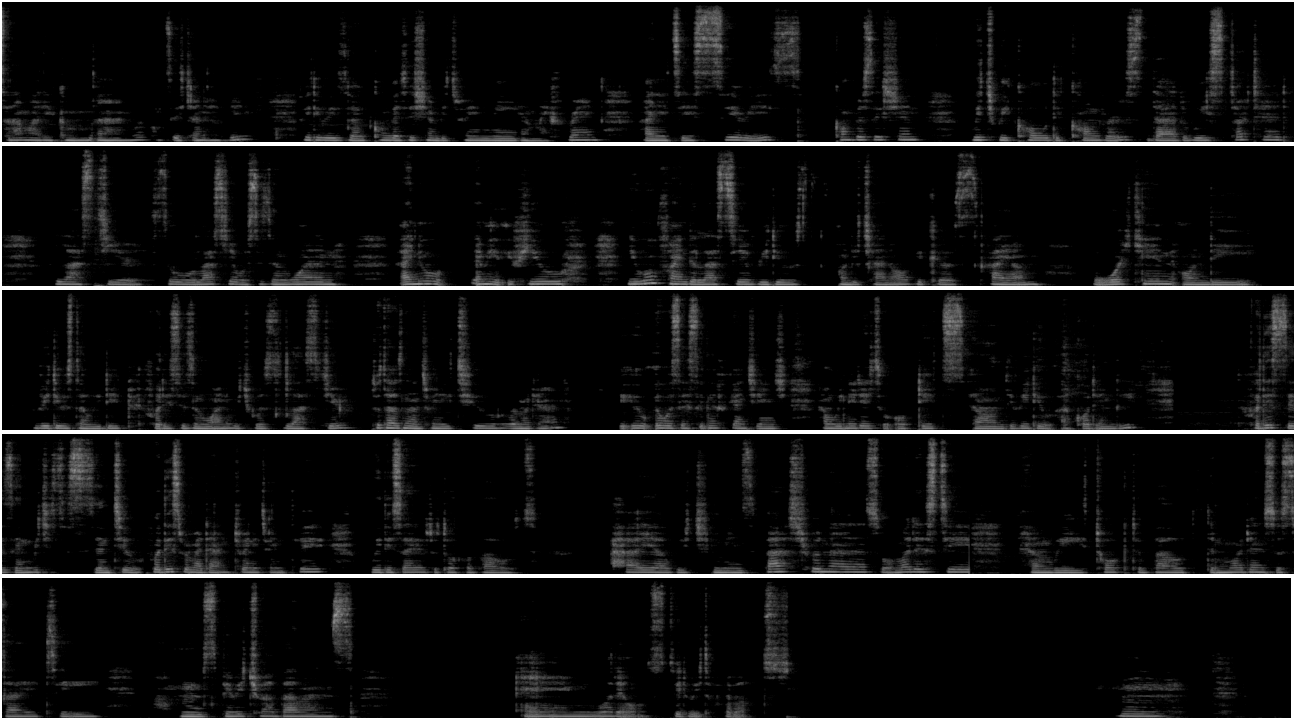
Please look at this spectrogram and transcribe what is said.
Assalamu alaikum and welcome to the channel again. Video is a conversation between me and my friend and it's a series conversation which we call the converse that we started last year. So last year was season one. I know I mean if you you won't find the last year videos on the channel because I am working on the videos that we did for the season one which was last year 2022 ramadan. It, it was a significant change and we needed to update um, the video accordingly. For this season which is season two for this ramadan 2023 we decided to talk about haya which means bashfulness or modesty and we talked about the modern society um, spiritual balance and what else did we talk about? Hmm.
